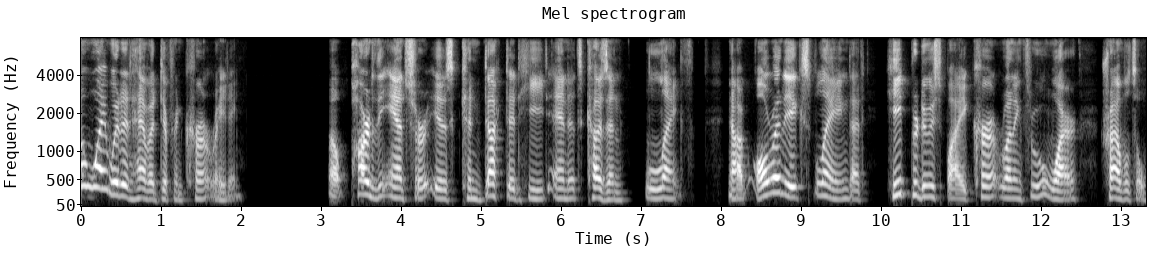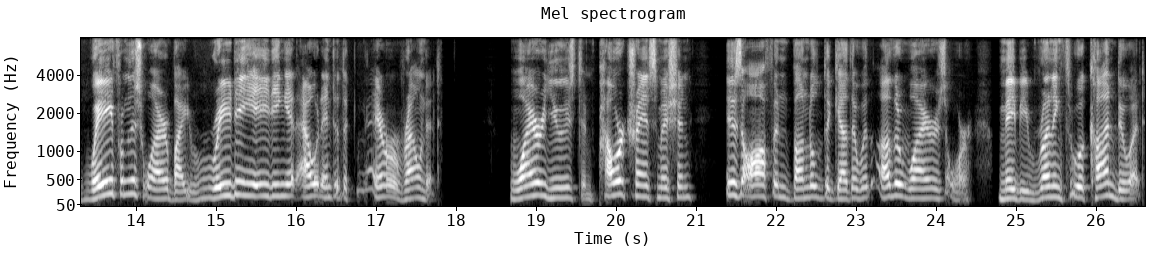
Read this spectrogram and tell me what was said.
Well, why would it have a different current rating? Well, part of the answer is conducted heat and its cousin, length. Now, I've already explained that heat produced by a current running through a wire travels away from this wire by radiating it out into the air around it. Wire used in power transmission is often bundled together with other wires or maybe running through a conduit.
